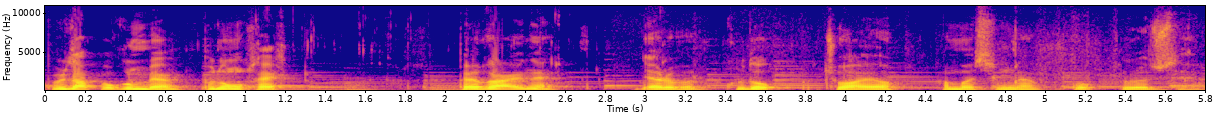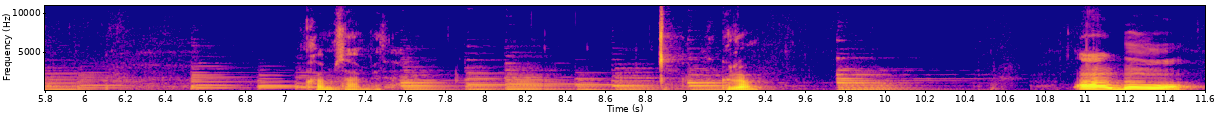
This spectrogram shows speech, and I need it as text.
불닭볶음면 분홍색. 별거 아니네. 여러분 구독 좋아요 한 번씩만 꼭 눌러주세요 감사합니다. 그럼 아 매워.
